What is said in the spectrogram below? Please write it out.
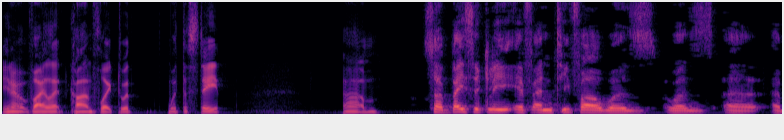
you know, violent conflict with with the state. Um, So basically, if Antifa was was a, a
